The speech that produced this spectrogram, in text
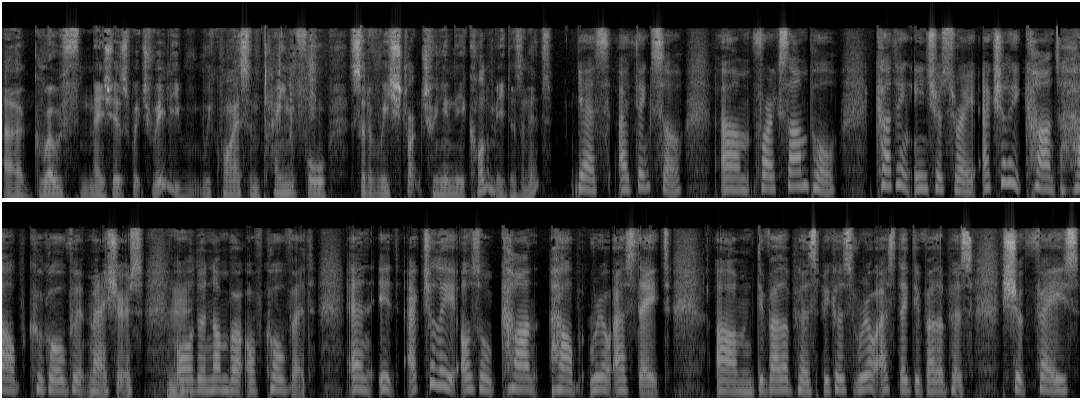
uh, growth measures, which really require some painful sort of restructuring in the economy, doesn't it? Yes, I think so. Um, for example, cutting interest rate actually can't help COVID measures or the number of COVID, and it actually also can't help real estate um, developers because real estate developers should face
